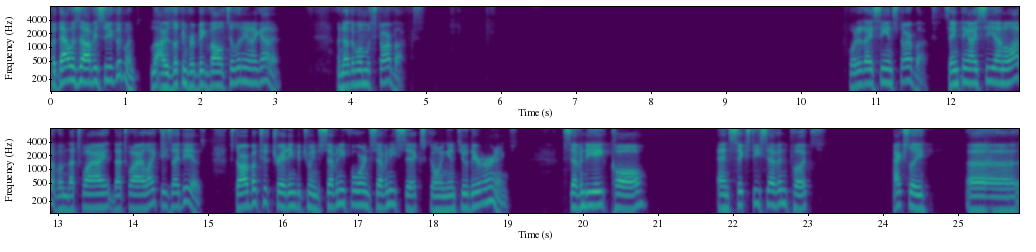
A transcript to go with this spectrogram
But that was obviously a good one. I was looking for big volatility and I got it. Another one was Starbucks. What did I see in Starbucks? Same thing I see on a lot of them. That's why I that's why I like these ideas. Starbucks is trading between 74 and 76 going into their earnings. 78 call and 67 puts. Actually, uh,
